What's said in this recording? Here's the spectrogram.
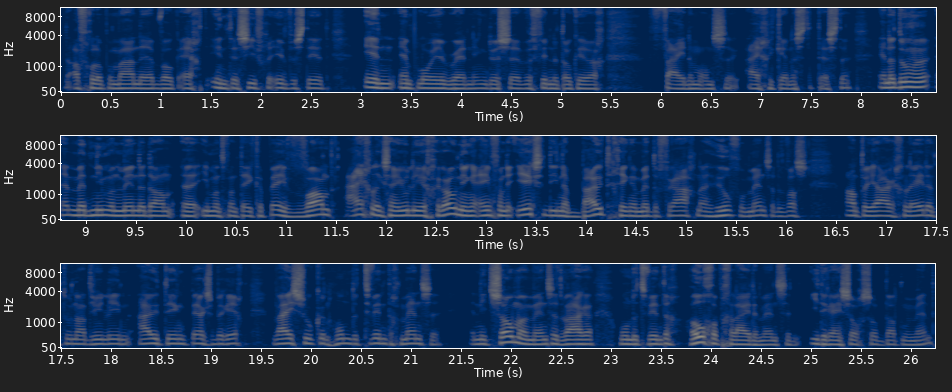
De afgelopen maanden hebben we ook echt intensief geïnvesteerd in employer branding. Dus eh, we vinden het ook heel erg fijn om onze eigen kennis te testen. En dat doen we met niemand minder dan eh, iemand van TKP. Want eigenlijk zijn jullie in Groningen een van de eerste die naar buiten gingen met de vraag naar heel veel mensen. Dat was een aantal jaren geleden. En toen hadden jullie een uiting, persbericht. Wij zoeken 120 mensen. En niet zomaar mensen, het waren 120 hoogopgeleide mensen. Iedereen zocht ze op dat moment.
